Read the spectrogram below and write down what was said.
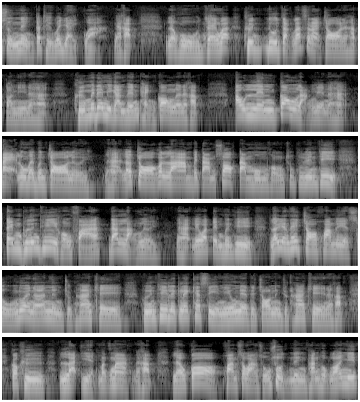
0.01 ก็ถือว่าใหญ่กว่านะครับแล้วโหแสดงว่าคือดูจากลักษณะจอนะครับตอนนี้นะฮะคือไม่ได้มีการเว้นแผงกล้องแล้วนะครับ เอาเลนส์กล้องหลังเนี่ยนะฮะแปะลงไปบนจอเลยนะฮะแล้วจอก็ลามไปตามซอกตามมุมของทุกพื้นที่ เต็มพื้นที่ของฝาด้านหลังเลย นะฮะเรียกว่าเต็มพื้นที่ แล้วยังได้จอความละเอียดสูงด้วยนะ 1.5K พื้นที่เล็กๆ แค่ 4 นิ้วเนี่ยแต่จอ 1.5K นะครับ ก็คือละเอียดมากๆนะครับ แล้วก็ความสว่างสูงสุด 1,600 นิต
